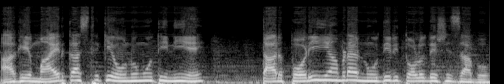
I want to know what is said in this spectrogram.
আগে মায়ের কাছ থেকে অনুমতি নিয়ে তারপরেই আমরা নদীর তলদেশে যাব।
